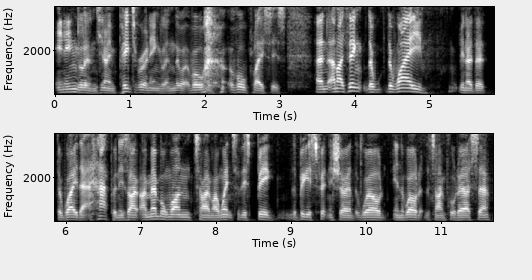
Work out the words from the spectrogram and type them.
in England? You know, in Peterborough, in England, of all of all places. And and I think the the way you know the the way that happened is I, I remember one time I went to this big the biggest fitness show in the world in the world at the time called IHRSA,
